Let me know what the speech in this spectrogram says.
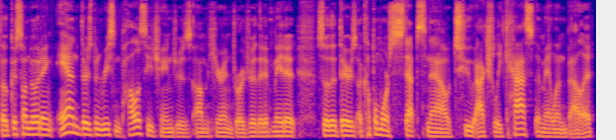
focused on voting. And there's been recent policy changes um, here in Georgia that have made it so that there's a couple more steps now to actually cast a mail in ballot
